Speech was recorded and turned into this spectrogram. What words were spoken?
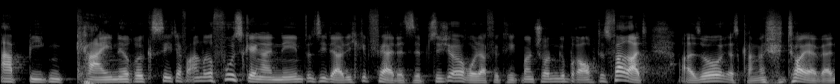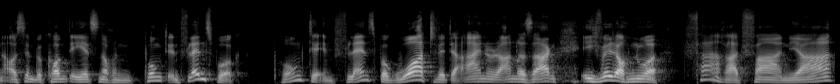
Abbiegen keine Rücksicht auf andere Fußgänger nehmt und sie dadurch gefährdet. 70 Euro, dafür kriegt man schon ein gebrauchtes Fahrrad. Also, das kann ganz schön teuer werden. Außerdem bekommt ihr jetzt noch einen Punkt in Flensburg. Punkte in Flensburg. What, wird der eine oder andere sagen. Ich will doch nur Fahrrad fahren, ja?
